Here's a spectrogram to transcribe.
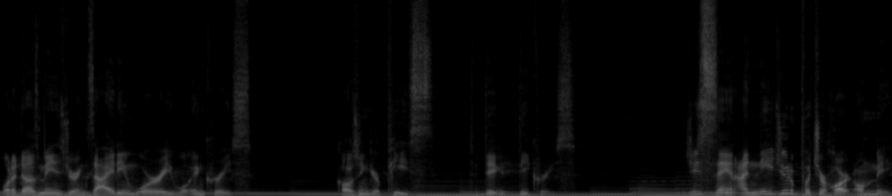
What it does mean is your anxiety and worry will increase. causing your peace to de- decrease. Jesus is saying, I need you to put your heart on me.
